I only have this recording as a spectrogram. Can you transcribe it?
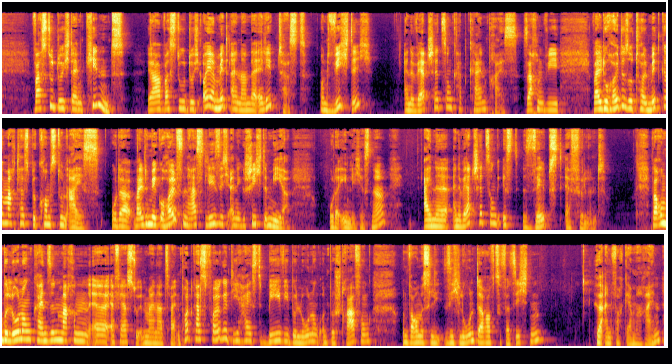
was du durch dein Kind ja, was du durch euer Miteinander erlebt hast. Und wichtig, eine Wertschätzung hat keinen Preis. Sachen wie, weil du heute so toll mitgemacht hast, bekommst du ein Eis. Oder weil du mir geholfen hast, lese ich eine Geschichte mehr. Oder ähnliches, ne? Eine, eine Wertschätzung ist selbsterfüllend. Warum Belohnung keinen Sinn machen, äh, erfährst du in meiner zweiten Podcast-Folge. Die heißt B wie Belohnung und Bestrafung und warum es sich lohnt, darauf zu verzichten. Hör einfach gerne mal rein.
